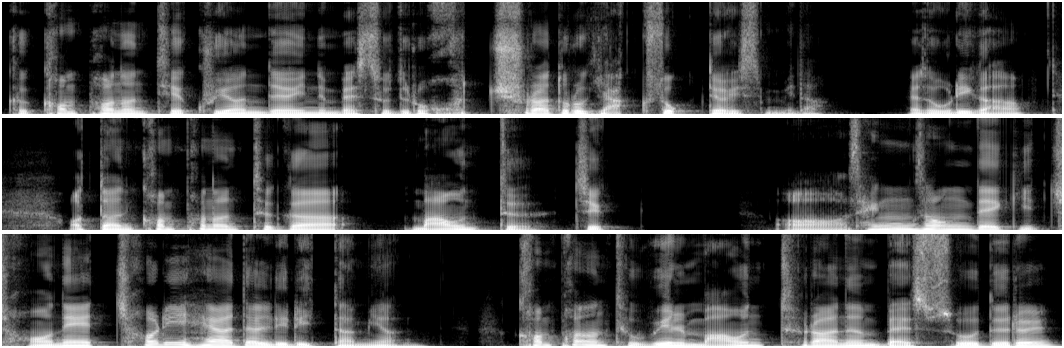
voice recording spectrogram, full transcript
그 컴포넌트에 구현되어 있는 메소드로 호출하도록 약속되어 있습니다. 그래서 우리가 어떤 컴포넌트가 mount, 즉 어, 생성되기 전에 처리해야 될 일이 있다면 component will mount라는 method를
